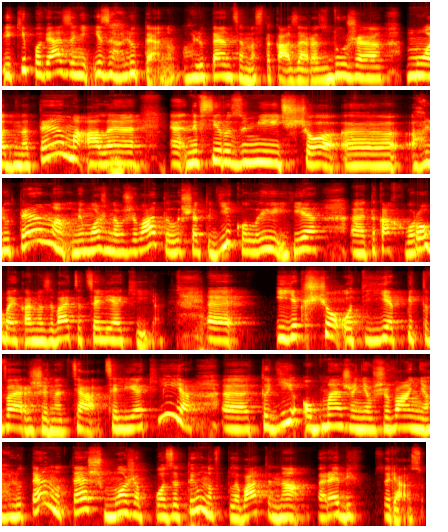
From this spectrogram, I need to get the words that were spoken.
які пов'язані із глютеном. Глютен це в нас така зараз дуже модна тема, але не всі розуміють, що глютен не можна вживати лише тоді, коли є така хвороба, яка називається целіакія. І якщо от є підтверджена ця целіакія, е, тоді обмеження вживання глютену теж може позитивно впливати на перебіг псоріазу.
